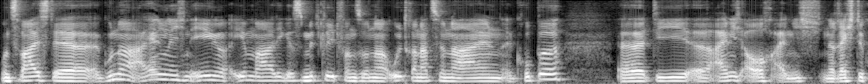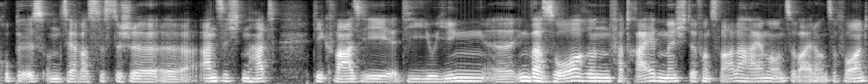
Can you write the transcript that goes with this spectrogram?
Und zwar ist der Gunnar eigentlich ein eh, ehemaliges Mitglied von so einer ultranationalen äh, Gruppe äh, die äh, eigentlich auch eigentlich eine rechte Gruppe ist und sehr rassistische äh, Ansichten hat, die quasi die Yuying-Invasoren vertreiben möchte von Svalaheimer und so weiter und so fort.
